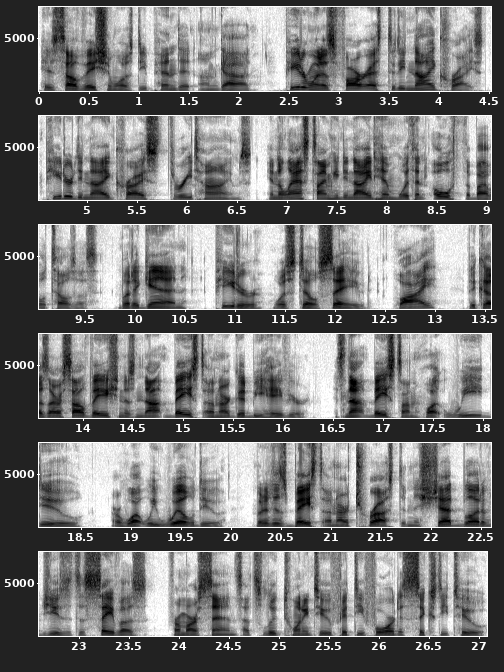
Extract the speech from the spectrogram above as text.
his salvation was dependent on God. Peter went as far as to deny Christ. Peter denied Christ three times, and the last time he denied him with an oath, the Bible tells us. But again, Peter was still saved. Why? Because our salvation is not based on our good behavior. It's not based on what we do or what we will do, but it is based on our trust in the shed blood of Jesus to save us from our sins. That's Luke 22 54 to 62.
